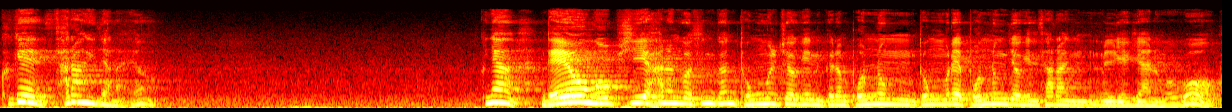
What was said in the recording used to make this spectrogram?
그게 사랑이잖아요. 그냥 내용 없이 하는 것은 그건 동물적인 그런 본능, 동물의 본능적인 사랑을 얘기하는 거고,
